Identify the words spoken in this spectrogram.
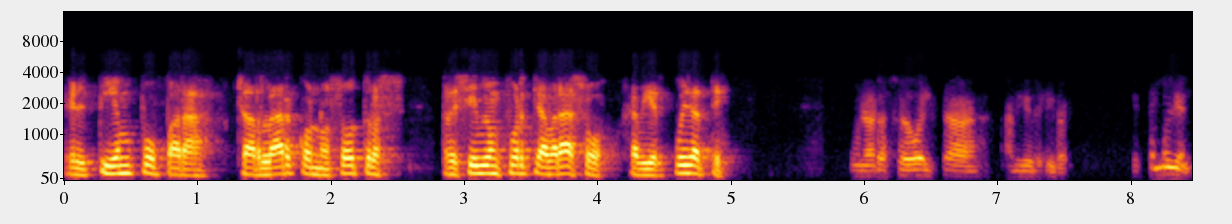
el tiempo para charlar con nosotros. Recibe un fuerte abrazo, Javier. Cuídate. Un abrazo de vuelta, amigo Gilberto. Que esté muy bien.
